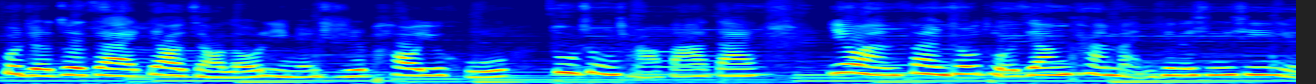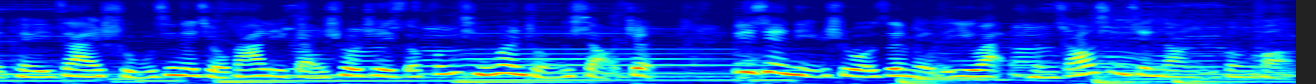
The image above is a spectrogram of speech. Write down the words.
或者坐在吊脚楼里面只是泡一壶杜仲茶发呆。夜晚泛舟沱江，看满天的星星，也可以在数不尽的酒吧里感受这个风情万种的小镇。遇见你是我最美的意外，很高兴见到你，凤凰。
